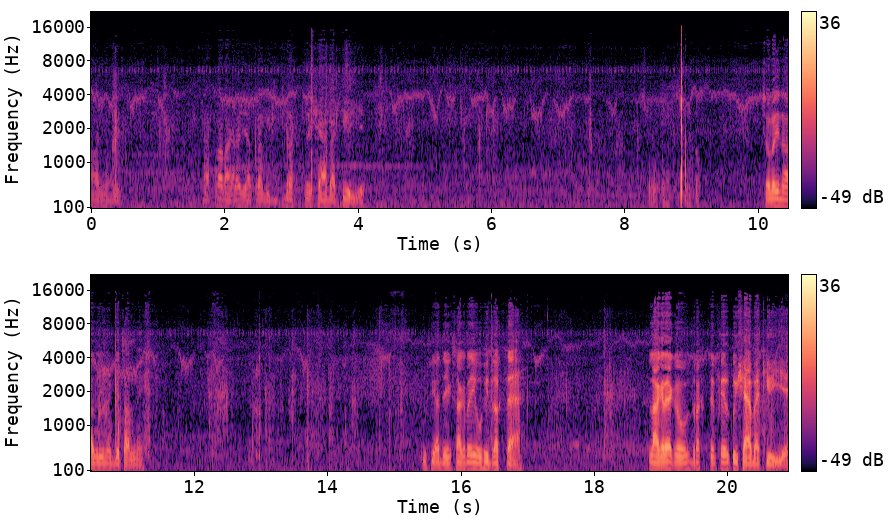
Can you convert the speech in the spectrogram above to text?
ਆ ਜਾਓ ਆ ਜਾਓ। ਐਸਰਾ ਲੱਗ ਰਿਹਾ ਜਿਸ ਵੀ ਦਰਖਤ ਤੇ ਸ਼ੈ ਬੈਠੀ ਹੋਈ ਹੈ ਚਲੋ ਜੀ ਨਾਜ਼ਰੀਨ ਅੱਗੇ ਚੱਲਨੇ ਤੁਸੀਂ ਆ ਦੇਖ ਸਕਦੇ ਹੋ ਉਹੀ ਦਰਖਤ ਹੈ ਲੱਗ ਰਿਹਾ ਕਿ ਉਸ ਦਰਖਤ ਤੇ ਫਿਰ ਕੋਈ ਸ਼ੈ ਬੈਠੀ ਹੋਈ ਹੈ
